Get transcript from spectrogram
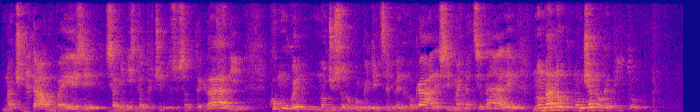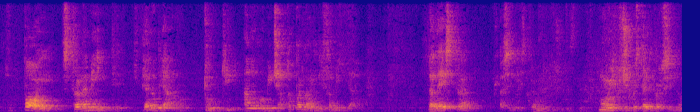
una città, un paese si amministra a 360 gradi, comunque non ci sono competenze a livello locale, semmai nazionale, non, hanno- non ci hanno capito. Poi, stranamente, piano piano, tutti hanno cominciato a parlare di famiglia, da destra a sinistra, Movimento 5 Stelle persino,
